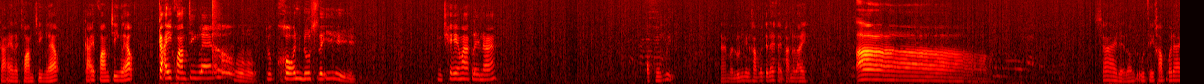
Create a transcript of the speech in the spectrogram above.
ใกล้อะไรความจริงแล้ว ใกล้ความจริงแล้ว ใกล้ความจริงแล้ว ทุกคนดูสิ มันเท่มากเลยนะ โอ้โหนะมาลุ้นกันครับว่าจะได้สายพันธุ์อะไร อ้าวใช่เดี๋ยวเราดูสิครับว่าได้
